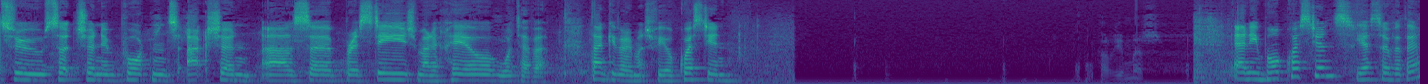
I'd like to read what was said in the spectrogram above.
to such an important action as uh, prestige, Mar Egeo, whatever. Thank you very much for your question. Any more questions? Yes, over there.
